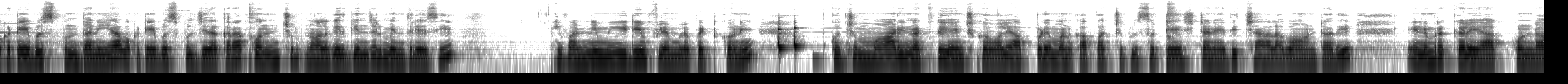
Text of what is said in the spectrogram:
ఒక టేబుల్ స్పూన్ ధనియా ఒక టేబుల్ స్పూన్ జీలకర్ర కొంచెం నాలుగైదు గింజలు మెంతులేసి ఇవన్నీ మీడియం ఫ్లేమ్లో పెట్టుకొని కొంచెం మాడినట్టు వేయించుకోవాలి అప్పుడే మనకు ఆ పచ్చి పులుసు టేస్ట్ అనేది చాలా బాగుంటుంది. ఎండుమిరకాయలు వేయకుండా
